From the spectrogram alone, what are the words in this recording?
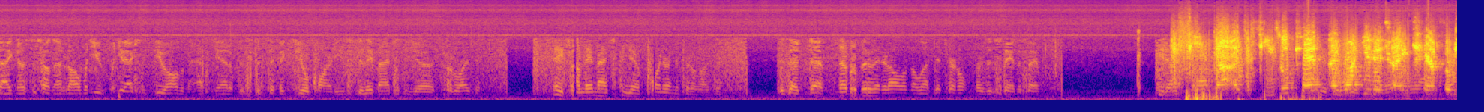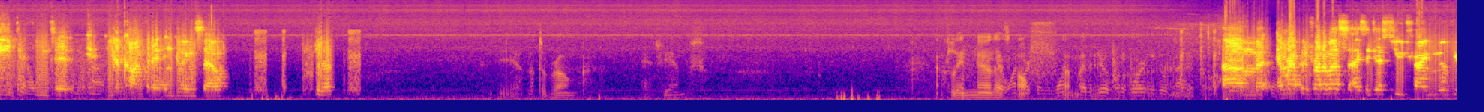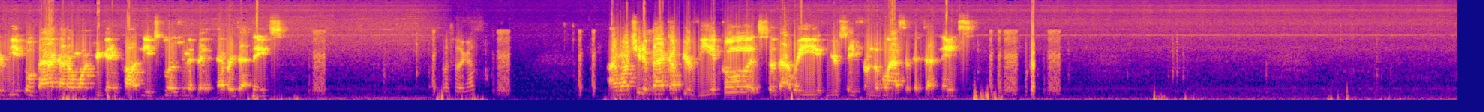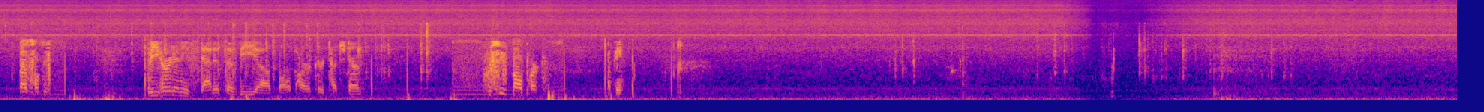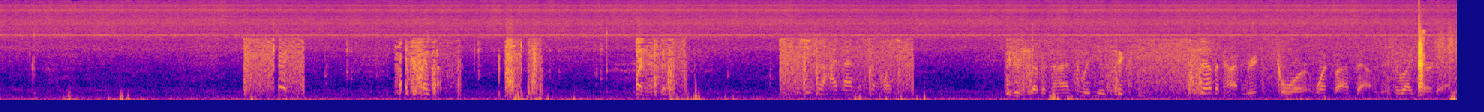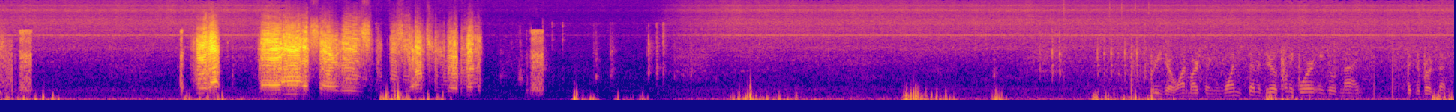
diagnosis on that at all? When you when you actually do all the math again of the specific fuel quantities, do they match the uh, totalizer? Hey, son, they match the uh, pointer and the totalizer. Is that uh, number moving at all on the left internal, or is it staying the same? You know, a defusal kit, I want you to try and carefully defuse it if you're confident in doing so. you're safe four, Angels nine, click the approach time.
